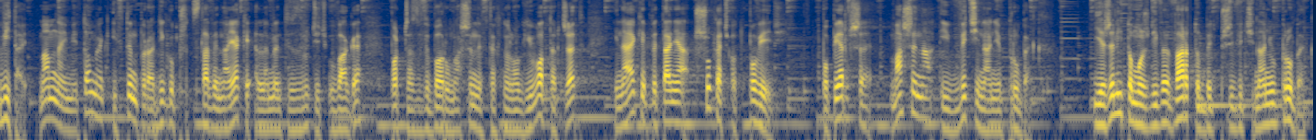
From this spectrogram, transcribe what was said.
Witaj, mam na imię Tomek i w tym poradniku przedstawię na jakie elementy zwrócić uwagę podczas wyboru maszyny w technologii WaterJet i na jakie pytania szukać odpowiedzi. Po pierwsze, maszyna i wycinanie próbek. Jeżeli to możliwe, warto być przy wycinaniu próbek.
